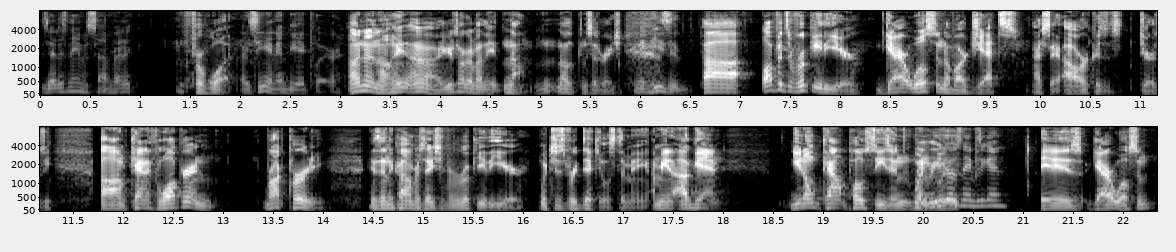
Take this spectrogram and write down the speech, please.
Is that his name? Haason Reddick. For what? Is he an NBA player? Oh no no, he, no no you're talking about the no no consideration. I mean, he's a Uh, offensive rookie of the year, Garrett Wilson of our Jets. I say our because it's Jersey. Um, Kenneth Walker and Brock Purdy is in the conversation for rookie of the year, which is ridiculous to me. I mean, again, you don't count postseason Wait, when, read when those names again. it is Garrett Wilson,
